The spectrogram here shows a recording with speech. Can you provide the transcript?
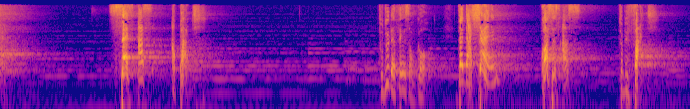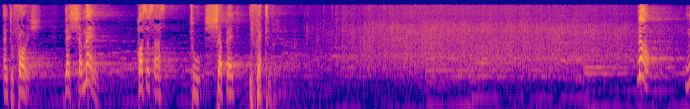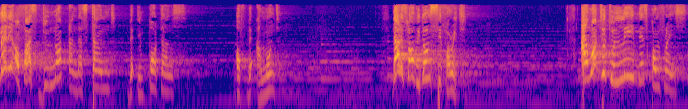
sets us apart to do the things of God. The Dashen causes us to be fat and to flourish. The Shemen causes us to shepherd effectively. Now, many of us do not understand the importance of the anointing. That is why we don't seek for it. I want you to leave this conference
